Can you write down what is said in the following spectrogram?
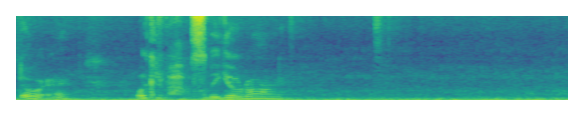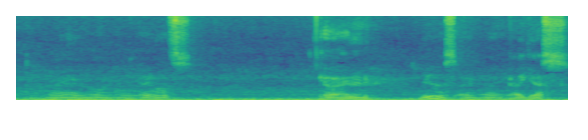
door. Huh? What could possibly go wrong? Alright, okay, let's go ahead and do this, I, I, I guess.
